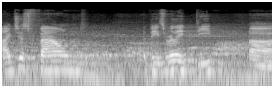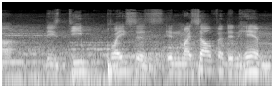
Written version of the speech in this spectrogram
I just found these really deep, uh, these deep places in myself and in him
